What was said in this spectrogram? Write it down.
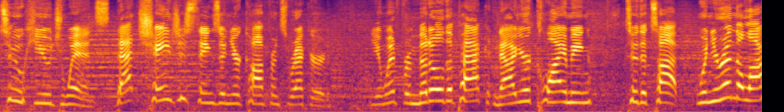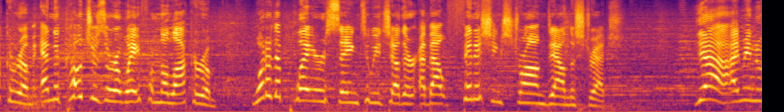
two huge wins. That changes things in your conference record. You went from middle of the pack, now you're climbing to the top. When you're in the locker room and the coaches are away from the locker room, what are the players saying to each other about finishing strong down the stretch? Yeah, I mean,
